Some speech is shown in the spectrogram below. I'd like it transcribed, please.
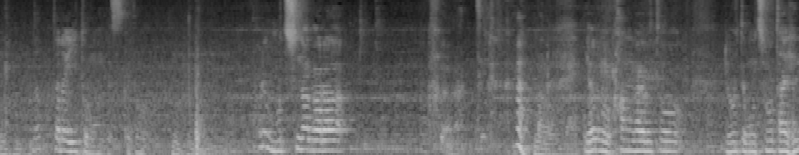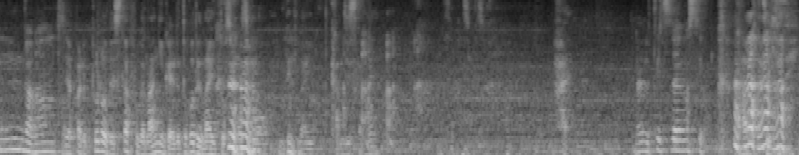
うんったらいいと思うんですけどうんこれ持ちながらて。やるのを考えると両手持ちも大変だなと。やっぱりプロでスタッフが何人かいるところでないとそもそもできない感じですかね。はい。手伝いますよ。はいぜひぜひ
